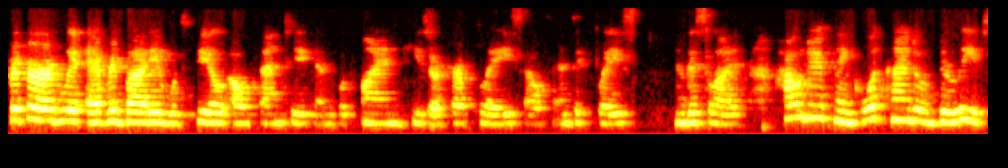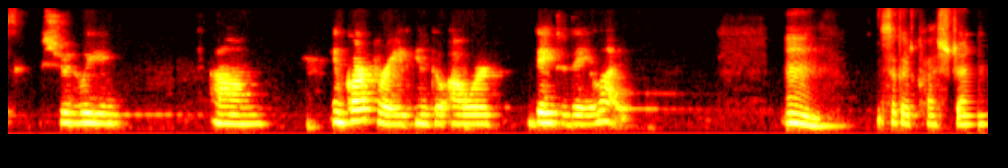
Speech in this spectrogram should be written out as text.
preferably everybody would feel authentic and would find his or her place, authentic place in this life. How do you think, what kind of beliefs should we um, incorporate into our day to day life? Mm, that's a good question.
